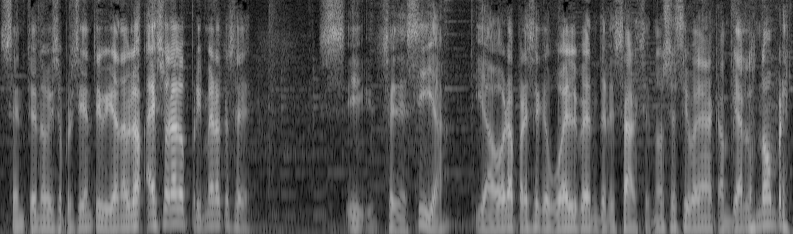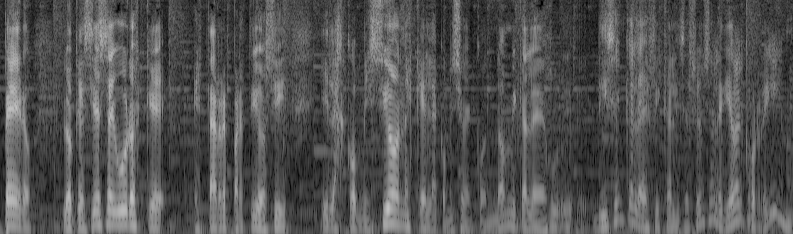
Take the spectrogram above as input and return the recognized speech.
Centeno, vicepresidente, y Viviana Veloz. Eso era lo primero que se, se decía y ahora parece que vuelve a enderezarse. No sé si vayan a cambiar los nombres, pero lo que sí es seguro es que está repartido así. Y las comisiones, que es la Comisión Económica, la de dicen que la de fiscalización se le lleva el correísmo.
